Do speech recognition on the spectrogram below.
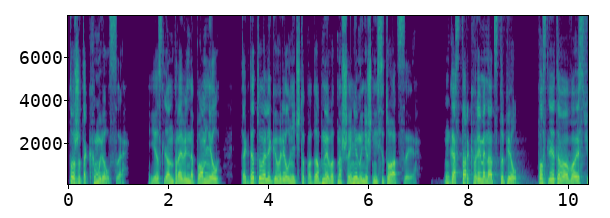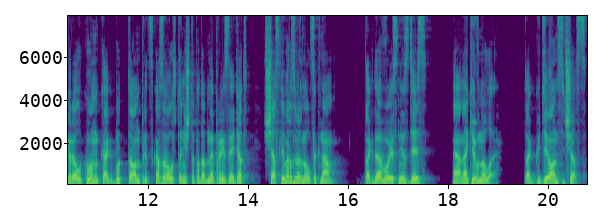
тоже так хмурился. Если он правильно помнил, тогда Туали говорил нечто подобное в отношении нынешней ситуации. Гастарк временно отступил. После этого Войс Фюрел Кун, как будто он предсказывал, что нечто подобное произойдет, счастливо развернулся к нам. «Тогда Войс не здесь?» Она кивнула. «Так где он сейчас?»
